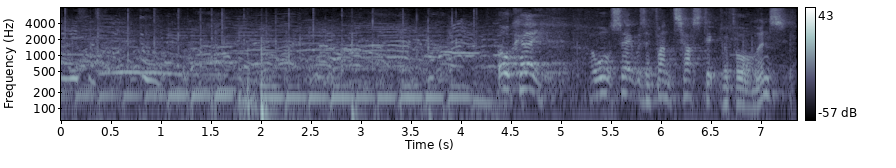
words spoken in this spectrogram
I wish Angie used this. OK, I won't say it was a fantastic performance.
